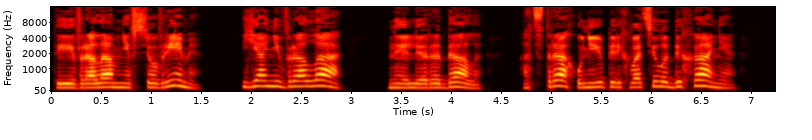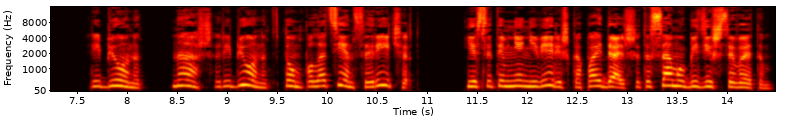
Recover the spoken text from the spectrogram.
Ты врала мне все время. Я не врала. Нелли рыдала. От страха у нее перехватило дыхание. Ребенок, наш ребенок в том полотенце, Ричард. Если ты мне не веришь, копай дальше, ты сам убедишься в этом.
